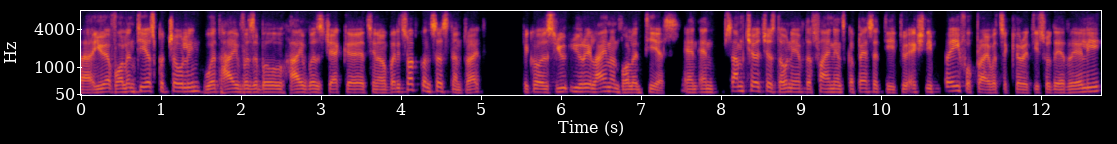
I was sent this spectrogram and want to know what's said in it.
uh, you have volunteers patrolling with high visible, high vis jackets, you know, but it's not consistent, right? Because you you rely on volunteers, and and some churches don't have the finance capacity to actually pay for private security, so they're really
